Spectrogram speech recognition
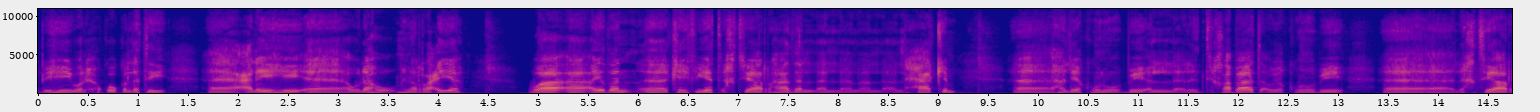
به والحقوق التي عليه أو له من الرعية. وأيضا كيفية اختيار هذا الحاكم. هل يكون بالانتخابات أو يكون بالاختيار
